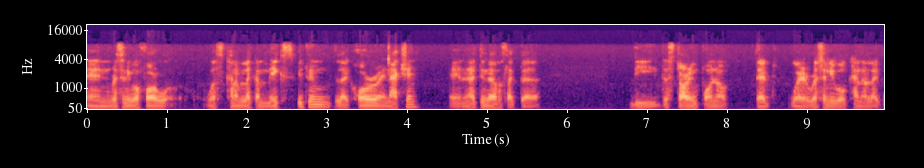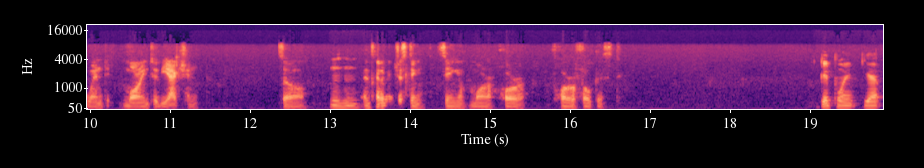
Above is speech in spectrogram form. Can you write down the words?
and Resident Evil 4 was kind of like a mix between like horror and action, and I think that was like the the the starting point of that where Resident Evil kind of like went more into the action. So Mm-hmm. it's kind of interesting seeing it more horror horror focused. Good point. Yep.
